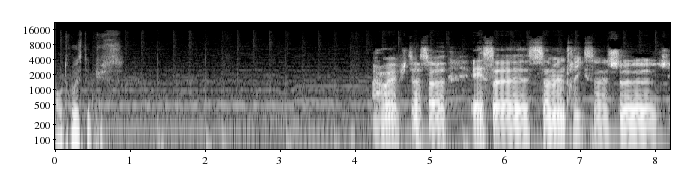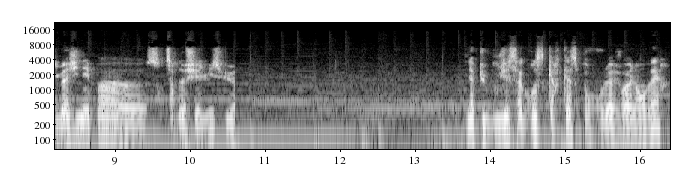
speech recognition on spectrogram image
retrouver cette puce. Ah ouais, putain, ça, eh, ça, ça m'intrigue, ça. Je, j'imaginais pas sortir de chez lui, Il a pu bouger sa grosse carcasse pour vous la jouer à l'envers.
